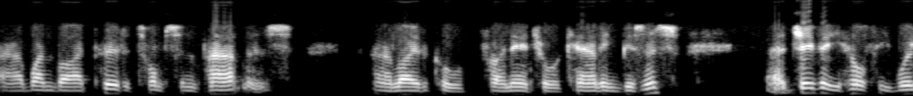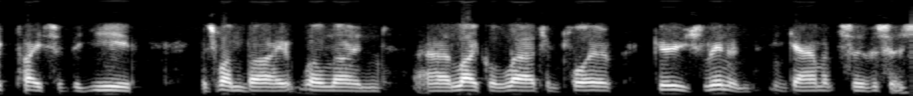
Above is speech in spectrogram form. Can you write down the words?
won by Perta Thompson Partners, a local financial accounting business. GV Healthy Workplace of the Year was won by well-known local large employer Gouge Linen and Garment Services.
